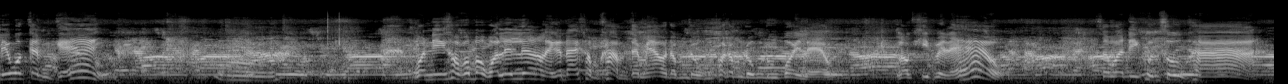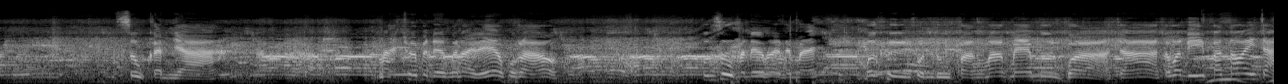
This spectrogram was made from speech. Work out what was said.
เรียกว่ากันแกล้งวันนี้เขาก็บอกว่าเล่นเรื่องอะไรก็ได้ขำๆแต่ไม่เอาดำดงเพราะดำดงรู้บ่อยแล้ว เราคิดไปแล้ว สวัสดีคุณสุค่ะ สุกัญญา มาช่วยประเดิมกันหน่อยเร็วพวกเรา คุณสุประเดิมหน่อยได้ไหม เมื่อคืนคนดูปังมากแม่มื่นกว่าจ้า สวัสดีป้าต้อยจ้ะ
